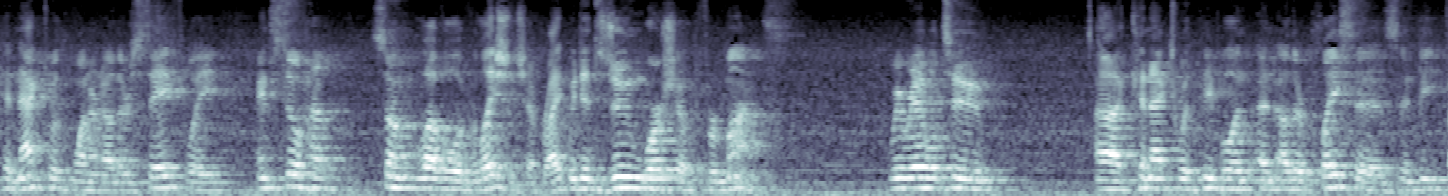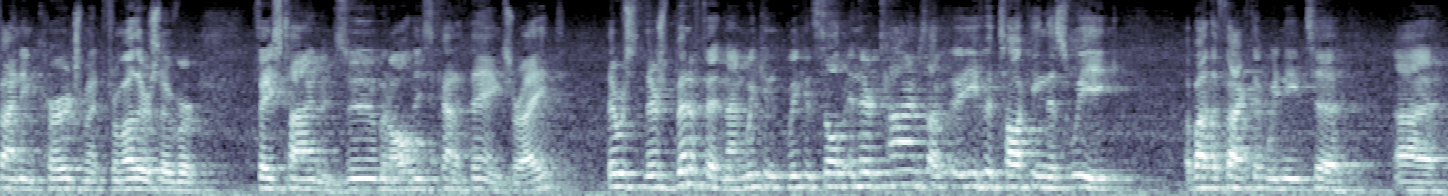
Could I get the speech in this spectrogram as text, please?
connect with one another safely and still have some level of relationship, right? We did Zoom worship for months. We were able to uh, connect with people in, in, other places and be, find encouragement from others over FaceTime and Zoom and all these kind of things, right? There was, there's benefit in that. We can, we can solve, and there are times, I'm even talking this week about the fact that we need to uh,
